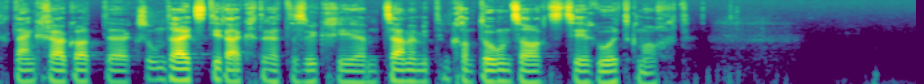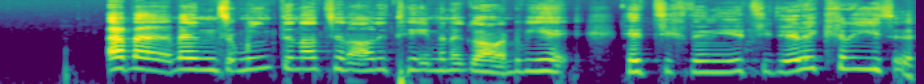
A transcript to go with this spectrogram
Ich denke auch gerade der Gesundheitsdirektor hat das wirklich ähm, zusammen mit dem Kantonsarzt sehr gut gemacht eben, wenn es um internationale Themen geht, wie hat sich denn jetzt in dieser Krise, äh,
